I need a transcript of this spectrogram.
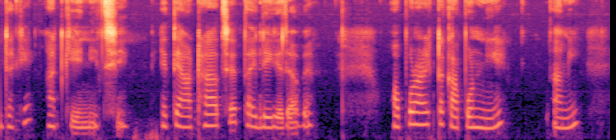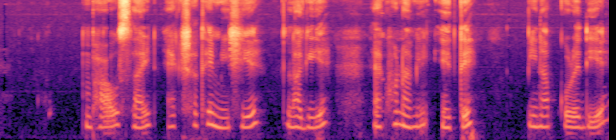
এটাকে আটকিয়ে নিচ্ছি। এতে আঠা আছে, তাই লেগে যাবে। অপর আরেকটা কাপড় নিয়ে আমি ভাও সাইড একসাথে মিশিয়ে লাগিয়ে এখন আমি এতে পিন আপ করে দিয়ে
